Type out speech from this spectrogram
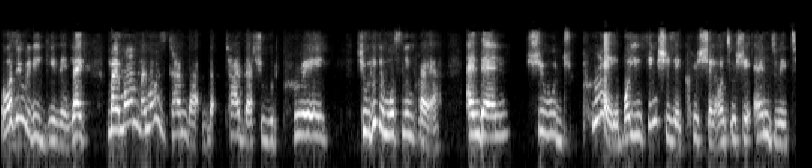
It wasn't really given. Like my mom, my mom is the type that the type that she would pray, she would do the Muslim prayer, and then she would pray, but you think she's a Christian until she ends with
